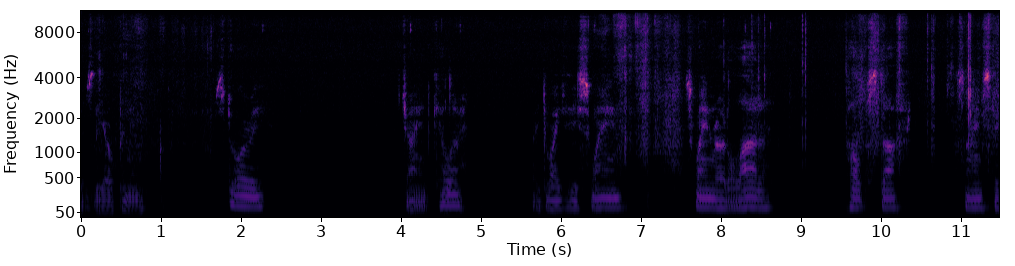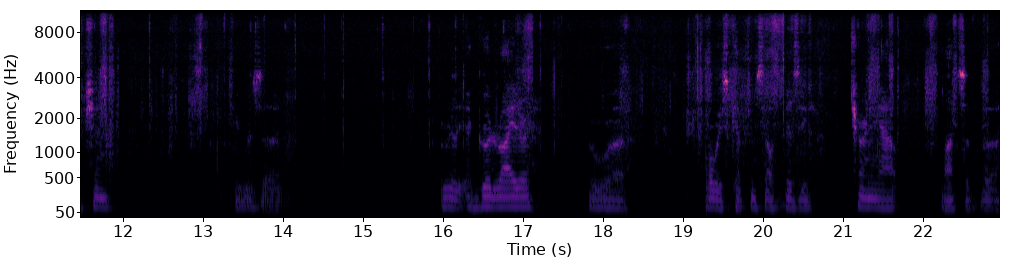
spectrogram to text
here's the opening story. Giant Killer by Dwight V. Swain. Swain wrote a lot of pulp stuff, science fiction. He was a, really a good writer who uh, always kept himself busy, churning out lots of uh,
